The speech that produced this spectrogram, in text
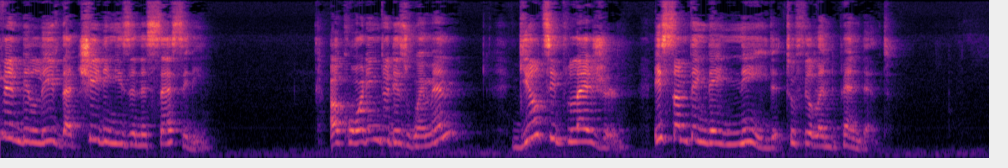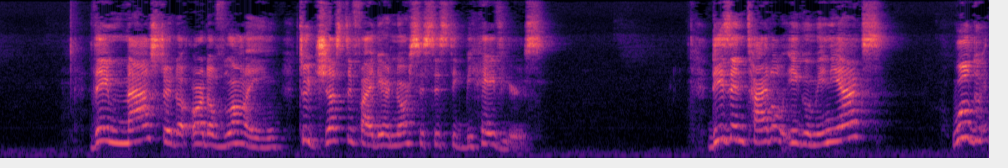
even believe that cheating is a necessity. According to these women, guilty pleasure is something they need to feel independent. They master the art of lying to justify their narcissistic behaviors. These entitled egomaniacs will do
